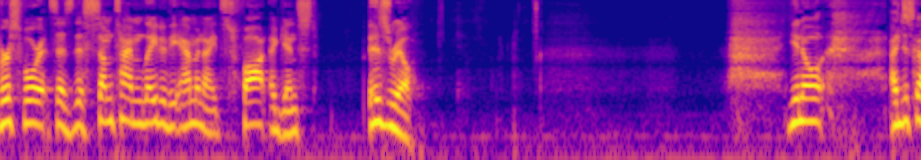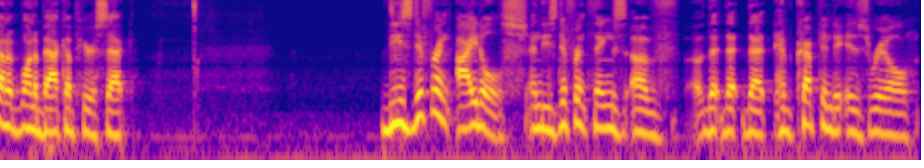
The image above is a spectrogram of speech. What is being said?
Verse 4, it says this, sometime later the Ammonites fought against Israel. You know, I just gotta want to back up here a sec. These different idols and these different things of uh, that, that, that have crept into Israel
